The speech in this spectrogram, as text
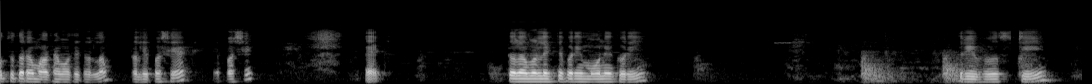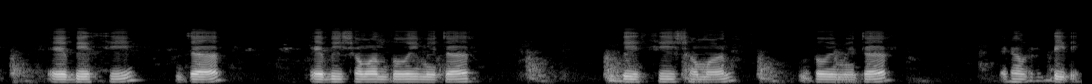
উচ্চতাটা মাঝামাঝি ধরলাম, তাহলে এপাশে এক এপাশে এক। তাহলে আমরা লিখতে পারি, মনে করি ত্রিভুজটি এবিসি যার এবি সমান দুই মিটার বিসি সমান দুই মিটার। এখানে আমরা ডি দিই।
